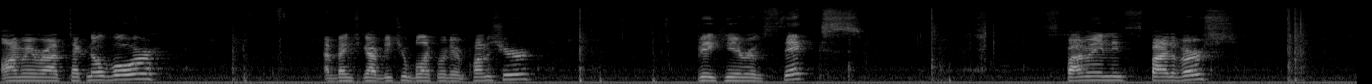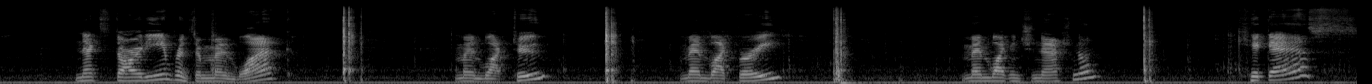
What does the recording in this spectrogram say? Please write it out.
Army Rod Technovore. Adventure God Black Widow and Punisher. Big Hero 6. Spider-Man into Spider-Verse. Next, Star the Imprints of Men in Black. Men in Black 2. Men in Black 3. Men in Black International. Kick-Ass.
